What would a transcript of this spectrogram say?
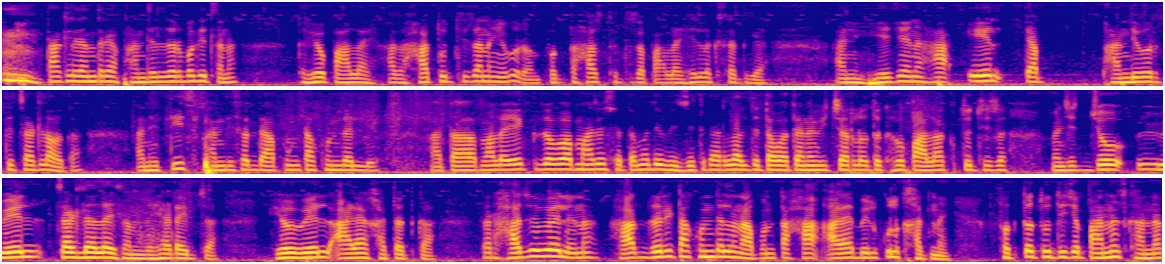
टाकल्यानंतर या फांदीला जर बघितलं ना तर हे पाला आहे. आता हा तुतीचा नाही आहे बरं फक्त हाच तुतीचा पाला आहे हे लक्षात घ्या. आणि हे जे ना हा एल त्या फांदीवरती चढला होता. आणि तीच फांदी सध्या आपण टाकून दिली आता मला एक जेव्हा माझ्या शेतामध्ये व्हिजिट करायला आलं तेव्हा त्यानं विचारलं होतं की हो पालक तुतीचा म्हणजे जो वेल चढलेला आहे समजा ह्या टाईपचा हे वेल आळ्या खातात का? तर हा जो वेल आहे ना हा जरी टाकून दिला ना आपण तर हा आळ्या बिलकुल खात नाही. फक्त तुतीचे पानच खाणार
